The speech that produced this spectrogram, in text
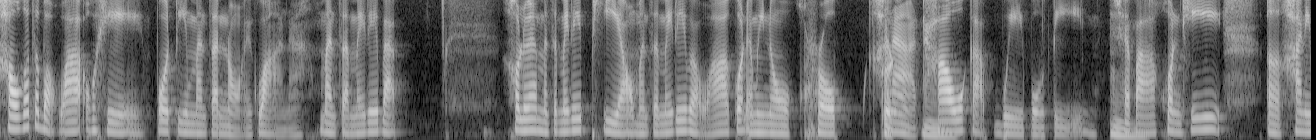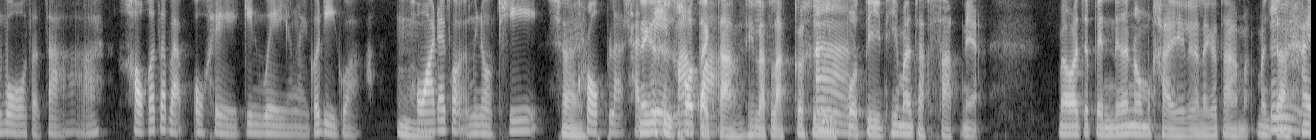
เขาก็จะบอกว่าโอเค โปรตีนมันจะน้อยกว่านะ มันจะไม่ได้แบบเขาเรียกอะไรมันจะไม่ได้เพียว มันจะไม่ได้แบบว่ากรดอะมิโนครบ ขนาดเท่ากับเวย์โปรตีนใช่ปะคนที่เอ่อคานิโวจ๋าๆเขาก็จะแบบโอเค กินเวย์ยังไงก็ดีกว่า เพราะว่าได้กรดอะมิโนที่ใช่ครบและชัดนี่เจก็นคือมากข้อกแตว่ากต่างที่หลักๆ ก็คืออาโปรตีนที่มาจากสัตว์เนี่ยไม่ว่าจะเป็นเนื้อนมไข่หรืออะไรก็ตามอะมันจะให้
